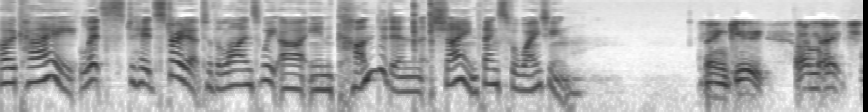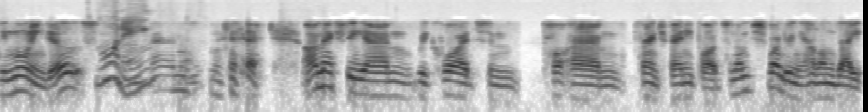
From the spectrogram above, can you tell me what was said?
Okay, let's head straight out to the lines. We are in Cunderdin. Shane, thanks for waiting. Thank you. Um, actually, morning, girls. Morning. Um, I'm actually um, required some po- um, frangipani pods, and I'm just wondering how long they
